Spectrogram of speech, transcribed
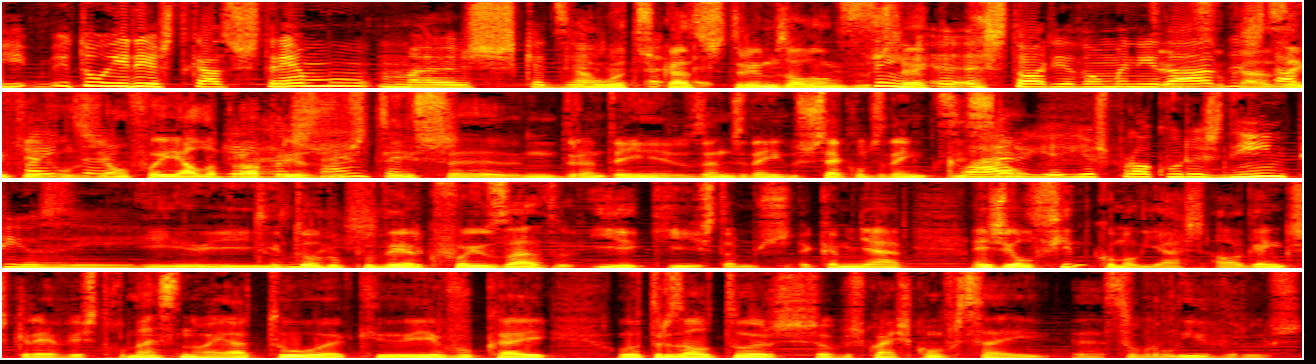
E estou a ir a este caso extremo, mas quer dizer. Há outros casos extremos ao longo dos sim, séculos. a história da humanidade. Temos o caso em que a religião foi ela própria justiça durante os anos, de, os séculos da Inquisição. Claro, e, as procuras de ímpios e. E, e, e todo mais. o poder que foi usado, e aqui estamos a caminhar em gelo fino, como aliás alguém que escreve este romance, não é à toa que evoquei outros autores sobre os quais conversei eh, sobre livros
